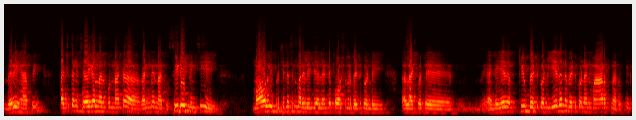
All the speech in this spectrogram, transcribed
వెరీ హ్యాపీ ఖచ్చితంగా చేయగలను అనుకున్నాక వెంటనే నాకు సీడెడ్ నుంచి మామూలుగా ఇప్పుడు చిన్న సినిమా రిలీజ్ చేయాలంటే పోస్టర్లు పెట్టుకోండి లేకపోతే ఇంకా ఏదో క్యూబ్ పెట్టుకోండి ఏదైనా పెట్టుకోండి అని మాడుతున్నారు ఇంకా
